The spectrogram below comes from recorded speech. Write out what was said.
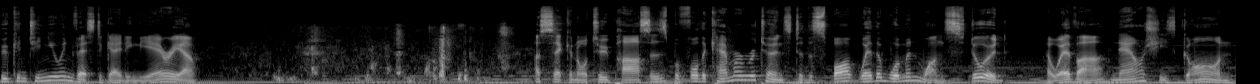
who continue investigating the area. A second or two passes before the camera returns to the spot where the woman once stood. However, now she's gone.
